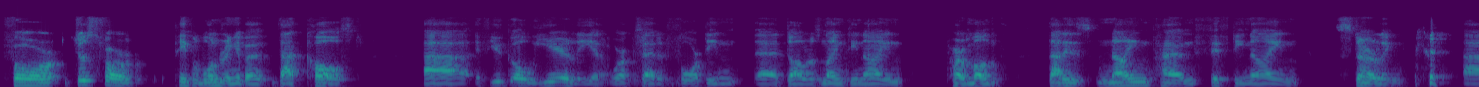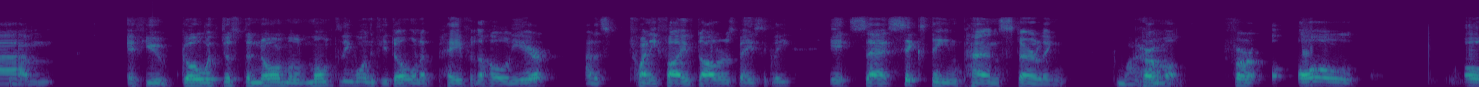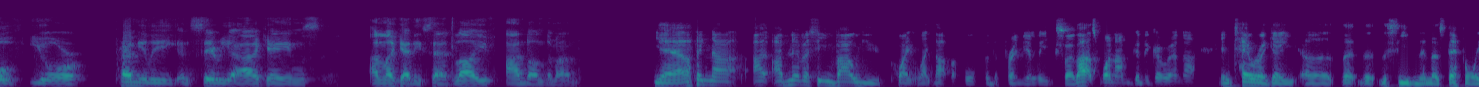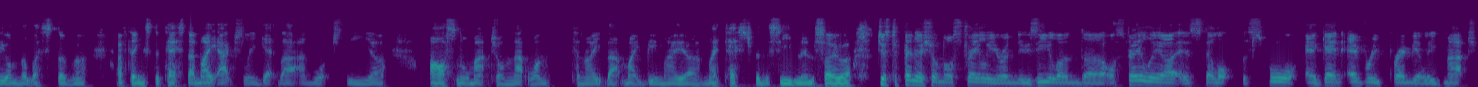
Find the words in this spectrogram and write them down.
For just for people wondering about that cost, uh, if you go yearly and it works out at fourteen uh, dollars ninety nine per month, that is nine pound fifty nine sterling. um, if you go with just the normal monthly one, if you don't want to pay for the whole year, and it's twenty five dollars basically, it's uh, sixteen pounds sterling wow. per month for all of your Premier League and Serie A games and like Eddie said, live and on demand. Yeah, I think that I, have never seen value quite like that before for the Premier League. So that's one I'm going to go and uh, interrogate uh, th- th- this evening. That's definitely on the list of uh, of things to test. I might actually get that and watch the uh, Arsenal match on that one tonight. That might be my uh, my test for this evening. So uh, just to finish on Australia and New Zealand, Australia is still up the sport again. Every Premier League match,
